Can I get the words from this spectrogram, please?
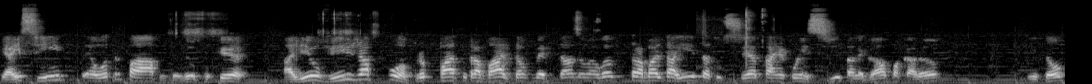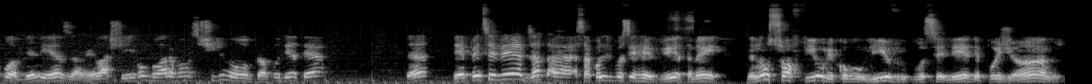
E aí sim é outro papo, entendeu? Porque ali eu vi já, pô, preocupado com o trabalho, então? Não, Agora o trabalho tá aí, tá tudo certo, tá reconhecido, tá legal pra caramba. Então, pô, beleza, relaxei, vambora, vamos assistir de novo, pra poder até. Né? De repente você vê essa coisa de você rever também, né? não só filme, como um livro que você lê depois de anos,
